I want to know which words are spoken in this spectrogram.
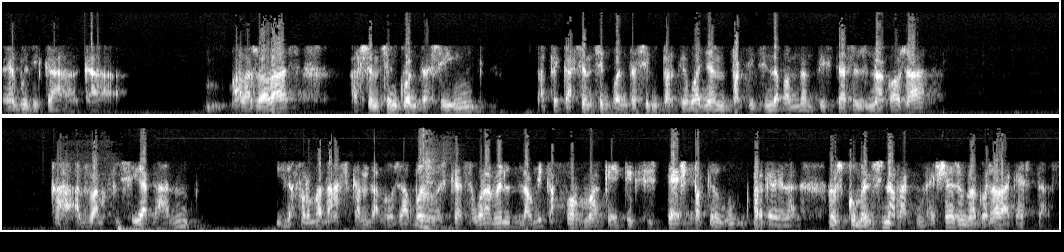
eh, vull dir que, que aleshores el 155 aplicar 155 perquè guanyen partits independentistes és una cosa que els beneficia tant i de forma tan escandalosa. Bueno, és que segurament l'única forma que, que existeix perquè, algú, perquè ens comencin a reconèixer és una cosa d'aquestes.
